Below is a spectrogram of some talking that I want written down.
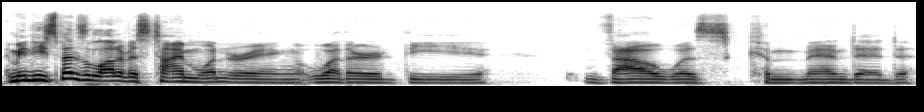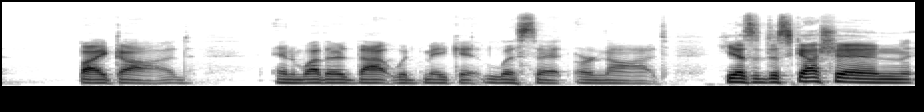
I mean, he spends a lot of his time wondering whether the vow was commanded by God and whether that would make it licit or not. He has a discussion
